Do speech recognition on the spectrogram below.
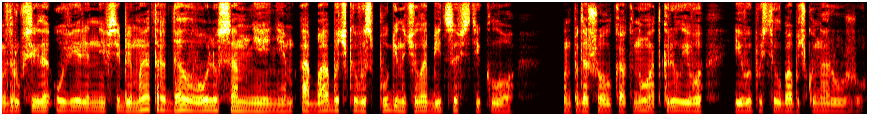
Вдруг всегда уверенный в себе мэтр дал волю сомнениям, а бабочка в испуге начала биться в стекло — он подошел к окну, открыл его и выпустил бабочку наружу.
